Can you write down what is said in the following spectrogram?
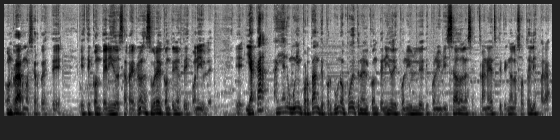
honrar, ¿no es cierto?, este, este contenido es el rey. Primero, asegurar que el contenido esté disponible. Eh, y acá hay algo muy importante, porque uno puede tener el contenido disponible, disponibilizado en las extranets que tengan los hoteles para...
